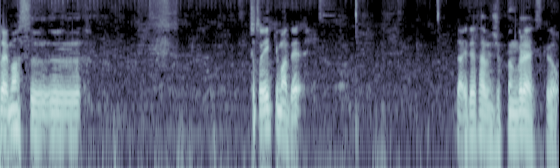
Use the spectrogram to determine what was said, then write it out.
ございます。ちょっと駅まで、だいたい多分10分ぐらいですけど、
